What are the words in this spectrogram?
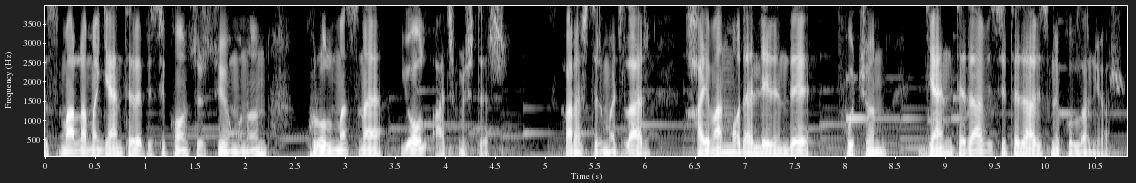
ısmarlama gen terapisi konsürsiyumunun kurulmasına yol açmıştır. Araştırmacılar hayvan modellerinde Fuch'un gen tedavisi tedavisini kullanıyor.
